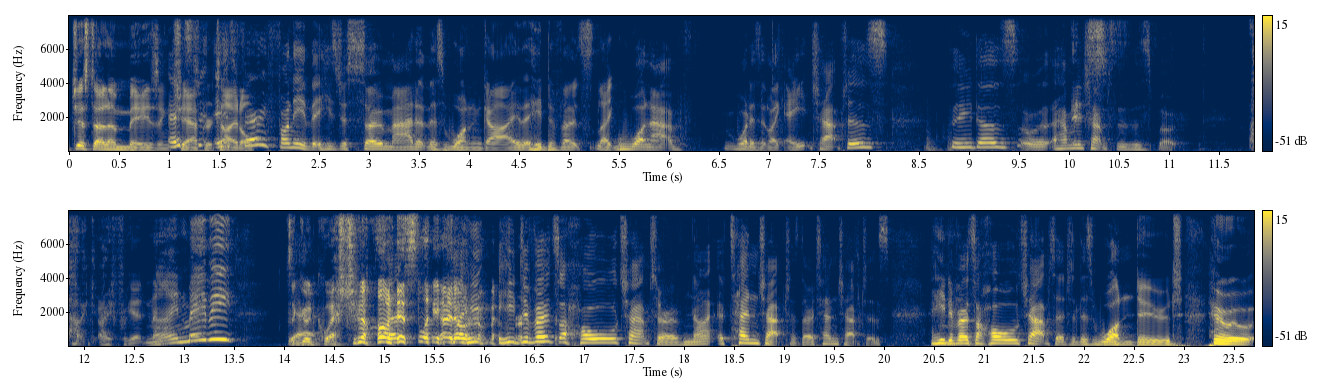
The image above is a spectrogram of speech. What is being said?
just an amazing It's chapter ju- title. It's very funny that he's just so mad at this one guy that he devotes like one out of what is it, like eight chapters that he does? Or how many It's- chapters is this book? I, I forget nine, maybe. It's a good question, honestly. I don't he, remember. he devotes a whole chapter of nine, of ten chapters. There are ten chapters. And he hmm. devotes a whole chapter to this one dude who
